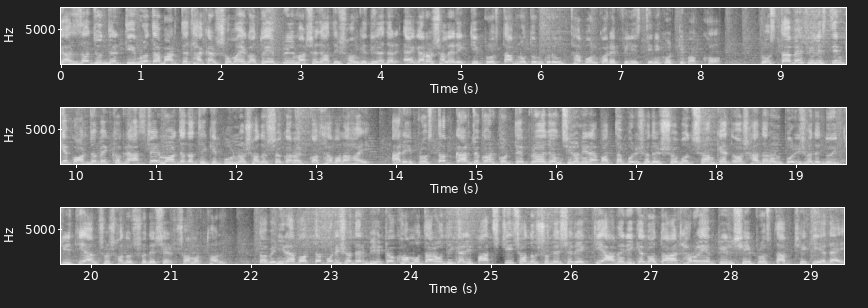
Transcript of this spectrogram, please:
গাজা যুদ্ধের তীব্রতা বাড়তে থাকার সময় গত এপ্রিল মাসে জাতিসংঘে দুই হাজার এগারো সালের একটি প্রস্তাব নতুন করে উত্থাপন করে ফিলিস্তিনি কর্তৃপক্ষ। প্রস্তাবে ফিলিস্তিনকে পর্যবেক্ষক রাষ্ট্রের মর্যাদা থেকে পূর্ণ সদস্য করার কথা বলা হয়। আর এই প্রস্তাব কার্যকর করতে প্রয়োজন ছিল নিরাপত্তা পরিষদের সবুজ সংকেত ও সাধারণ পরিষদে দুই তৃতীয়াংশ সদস্য দেশের সমর্থন। তবে নিরাপত্তা পরিষদের ভেটো ক্ষমতার অধিকারী পাঁচটি সদস্য দেশের একটি আমেরিকা গত আঠারো এপ্রিল সেই প্রস্তাব ঠেকিয়ে দেয়।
